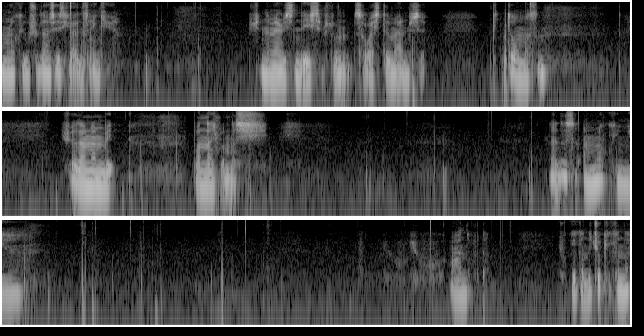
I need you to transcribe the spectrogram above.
Amına koyayım şuradan ses geldi sanki. Şimdi mermisini değiştirmiş. Sorun savaştığı mermisi. Bitti olmasın. Şu adamdan bir bandaj bandaj. Neredesin? Amına koyayım ya. Anda burada. Çok yakında, çok yakında.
